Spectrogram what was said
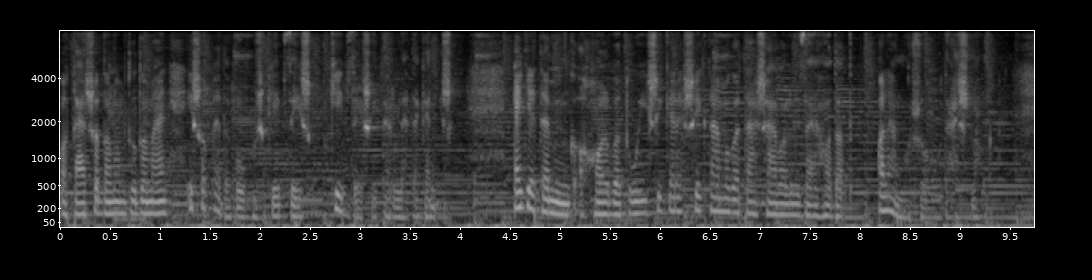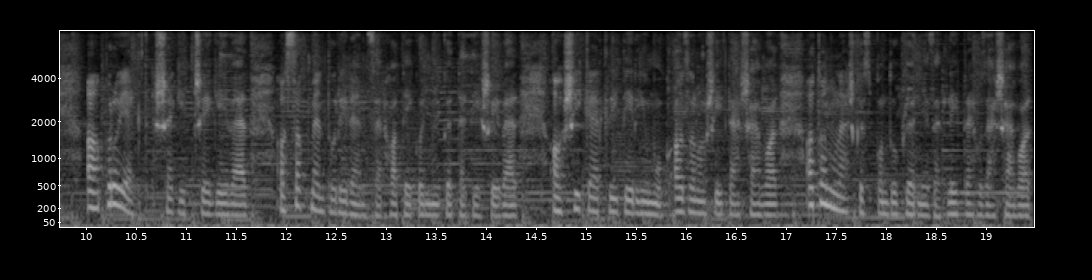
a társadalomtudomány és a pedagógus képzés képzési területeken is. Egyetemünk a hallgatói sikeresség támogatásával üzenhadat a lemorzsolódásnak. A projekt segítségével, a szakmentori rendszer hatékony működtetésével, a sikerkritériumok azonosításával, a tanulásközpontú környezet létrehozásával,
